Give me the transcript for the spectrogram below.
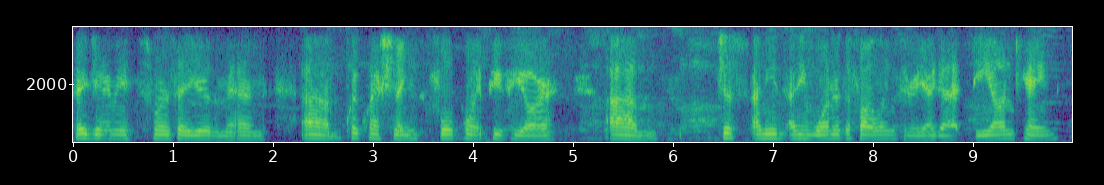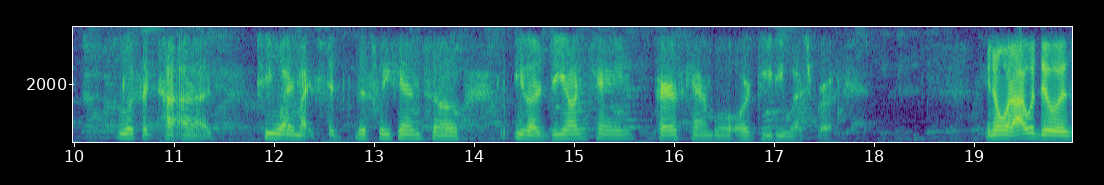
Hey, Jamie. Just want to say you're the man. Um, quick question: four point PPR. Um, just I need I need one of the following three. I got Deon Cain. Looks like uh, Ty might sit this weekend, so either Deon Cain, Parris Campbell, or Dede Westbrook. You know what I would do is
